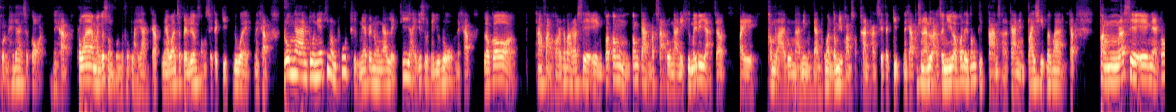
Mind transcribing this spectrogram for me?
ผลให้ได้ซะก่อนนะครับ เพราะว่ามันก็ส่งผลกระทบหลายอย่างครับ แม้ว่าจะเป็นเรื่องของเศรษฐกิจด้วยนะครับ โรงงานตัวนี้ที่นนพูดถึงเนี่ยเป็นโรงงานเหล็กที่ใหญ่ที่สุดในยุโรปนะครับ แล้วก็ทางฝั่งของรัฐบาลรัสเซียเองก็ต้องต้องการรักษาโรงงานนี้คือไม่ได้อยากจะไปทำลายโรงงานนี้เหมือนกันเพราะมันก็มีความสำคัญทางเศรษฐกิจนะครับ เพราะฉะนั้นหลังจากนี้เราก็เลยต้องติดตามสถานการณ์อย่างใกล้ชิดมากๆนะครับฝั่งรัสเซียเองเนี่ยก็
